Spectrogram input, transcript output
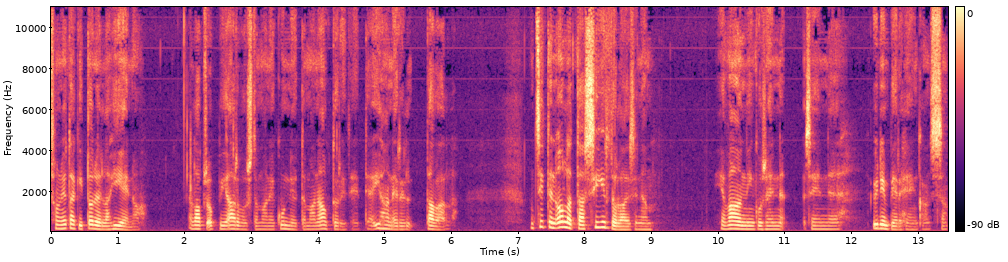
se on jotakin todella hienoa. Lapsi oppii arvostamaan ja kunnioittamaan auktoriteettia ihan eri tavalla. Mutta sitten olla taas siirtolaisena – ja vaan niin kuin sen, sen ydinperheen kanssa,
